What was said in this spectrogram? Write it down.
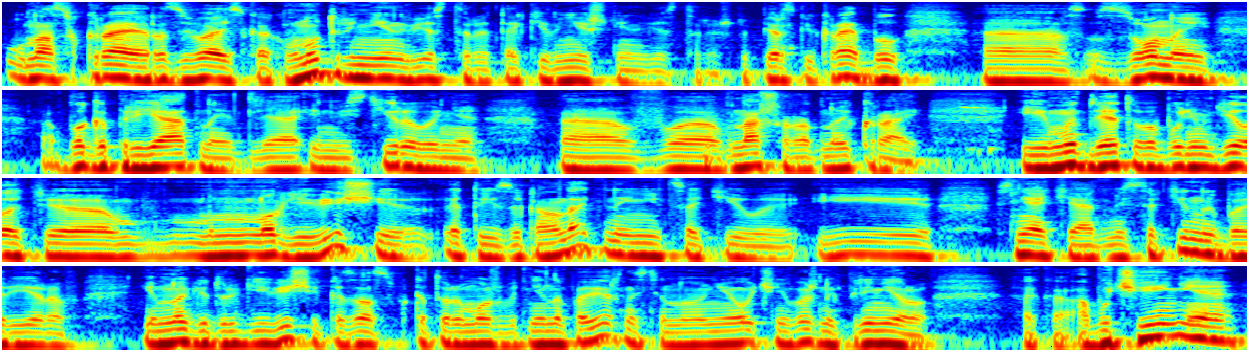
у нас в крае развивались как внутренние инвесторы, так и внешние инвесторы, чтобы Пермский край был э, зоной благоприятной для инвестирования э, в, в наш родной край. И мы для этого будем делать э, многие вещи. Это и законодательные инициативы, и снятие административных барьеров, и многие другие вещи, казалось, которые, может быть, не на поверхности, но не очень важны. К примеру, обучение,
